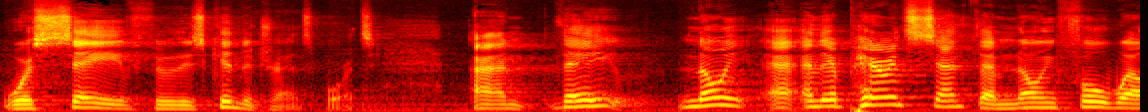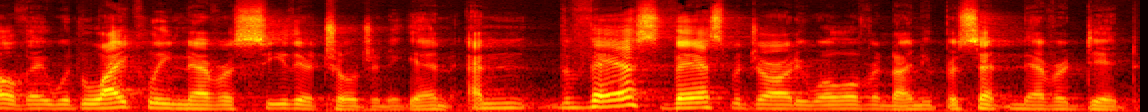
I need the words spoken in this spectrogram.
were saved through these Kindertransports. And they knowing, and their parents sent them knowing full well they would likely never see their children again. And the vast, vast majority, well over 90%, never did.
